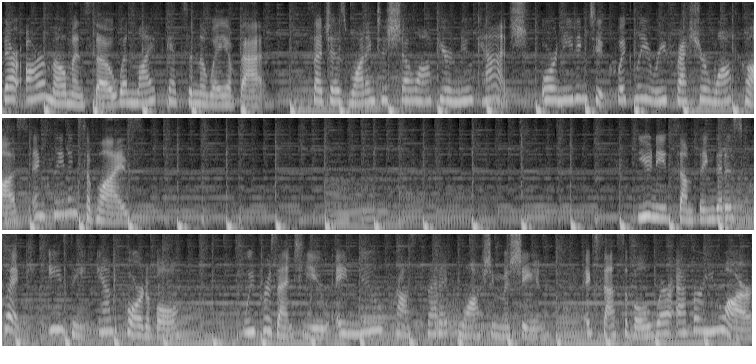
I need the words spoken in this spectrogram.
There are moments, though, when life gets in the way of that, such as wanting to show off your new catch or needing to quickly refresh your washcloths and cleaning supplies. You need something that is quick, easy, and portable we present to you a new prosthetic washing machine, accessible wherever you are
